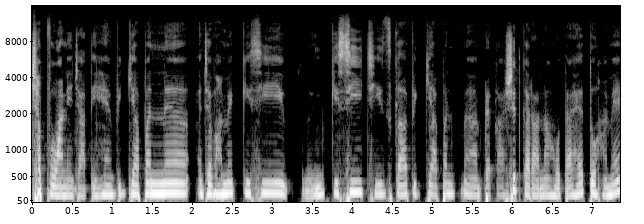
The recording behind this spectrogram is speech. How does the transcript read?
छपवाने जाते हैं। विज्ञापन, जब हमें किसी किसी चीज़ का विज्ञापन प्रकाशित कराना होता है तो हमें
